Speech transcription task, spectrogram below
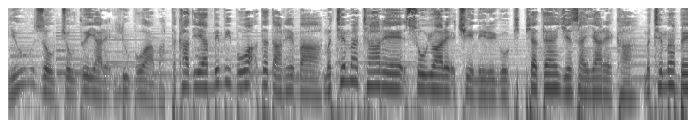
မျိုးစုံကြုံတွေ့ရတဲ့လူဘဝမှာတခါတည်းမိမိဘဝအသက်တာထဲမှာမထင်မှတ်ထားတဲ့ဆိုးရွားတဲ့အခြေအနေတွေကိုဖြတ်သန်းရင်ဆိုင်ရတဲ့အခါမထင်မှတ်ပဲ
